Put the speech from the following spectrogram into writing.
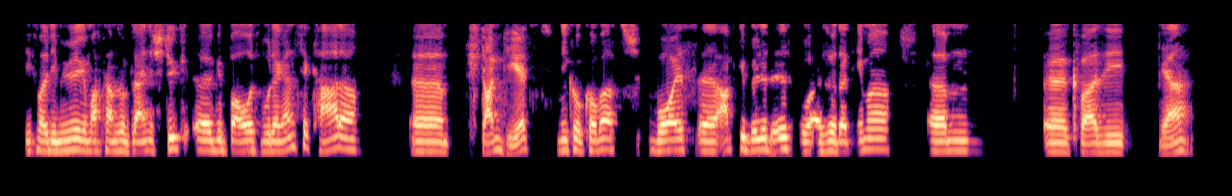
diesmal die Mühe gemacht, haben so ein kleines Stück äh, gebaut, wo der ganze Kader äh, Stand jetzt Nico Kovac Voice äh, abgebildet ist, wo also dann immer ähm, äh, quasi, ja,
